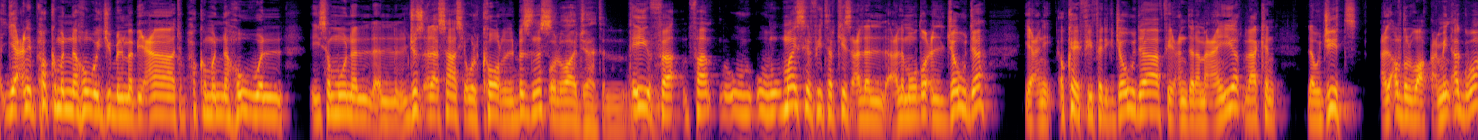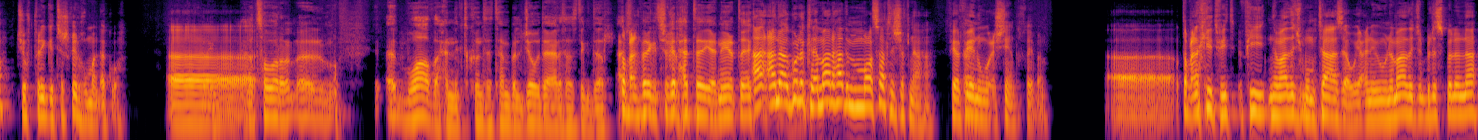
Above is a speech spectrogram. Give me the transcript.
يعني بحكم إنه هو يجيب المبيعات وبحكم إنه هو يسمونه ال- ال- الجزء الأساسي أو ال core لل business. والواجهه ال... إي ف, ف وما يصير في تركيز على ال- على موضوع الجودة. يعني أوكي في فريق جودة في عندنا معايير لكن لو جيت على أرض الواقع مين أقوى؟ تشوف فريق التشغيل هم الأقوى. آه أتصور ال- واضح إنك تكون تهتم بالجودة على أساس تقدر طبعاً. فريق التشغيل حتى يعني يعطي أكثر. أنا أقول لك الأمانة هذه من الممارسات اللي شفناها في 2020 تقريبا. آه، طبعا أكيد في في نماذج ممتازة ويعني ونماذج بالنسبة لنا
